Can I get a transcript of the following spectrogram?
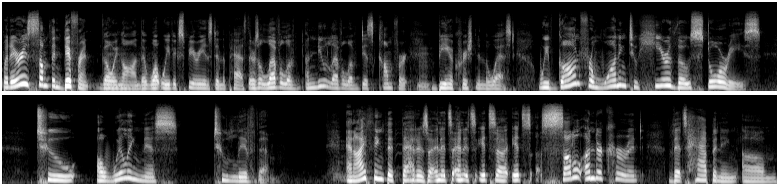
but there is something different going hmm. on than what we've experienced in the past. There's a level of, a new level of discomfort hmm. being a Christian in the West. We've gone from wanting to hear those stories to a willingness to live them. And I think that that is, a, and it's and it's it's a it's a subtle undercurrent that's happening um,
